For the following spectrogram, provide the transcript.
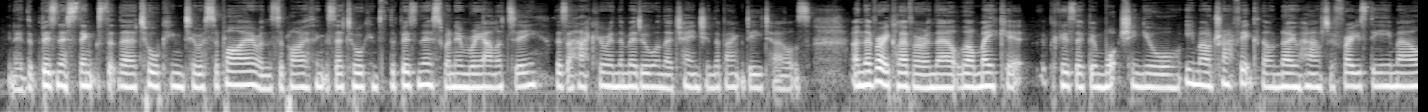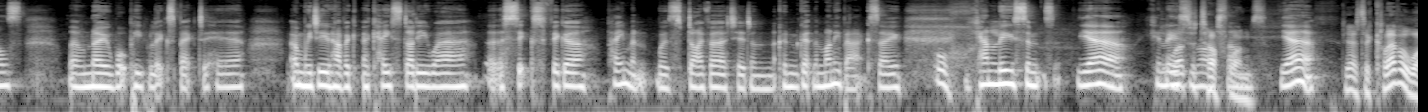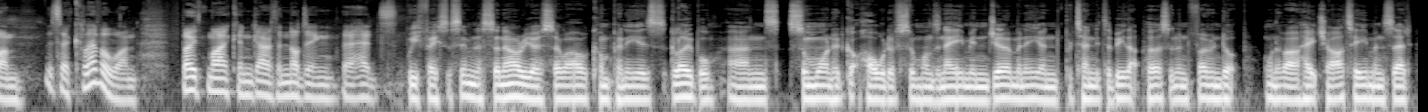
you know the business thinks that they're talking to a supplier and the supplier thinks they're talking to the business when in reality there's a hacker in the middle and they're changing the bank details and they're very clever and they'll they'll make it because they've been watching your email traffic they'll know how to phrase the emails They'll know what people expect to hear. And we do have a, a case study where a six figure payment was diverted and couldn't get the money back. So you can lose some, yeah, you can lose that's some a tough one. Yeah. Yeah, it's a clever one. It's a clever one. Both Mike and Gareth are nodding their heads. We face a similar scenario. So, our company is global, and someone had got hold of someone's name in Germany and pretended to be that person and phoned up one of our HR team and said,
